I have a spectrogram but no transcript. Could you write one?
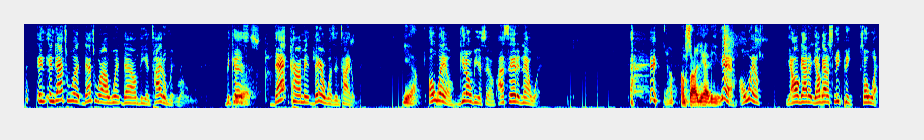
and and that's what that's where I went down the entitlement road because yes. that comment there was entitlement. Yeah. Oh well, get over yourself. I said it. Now what? yeah, I'm sorry you had to hear. Yeah. Oh well, y'all got it. Y'all got a sneak peek. So what?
